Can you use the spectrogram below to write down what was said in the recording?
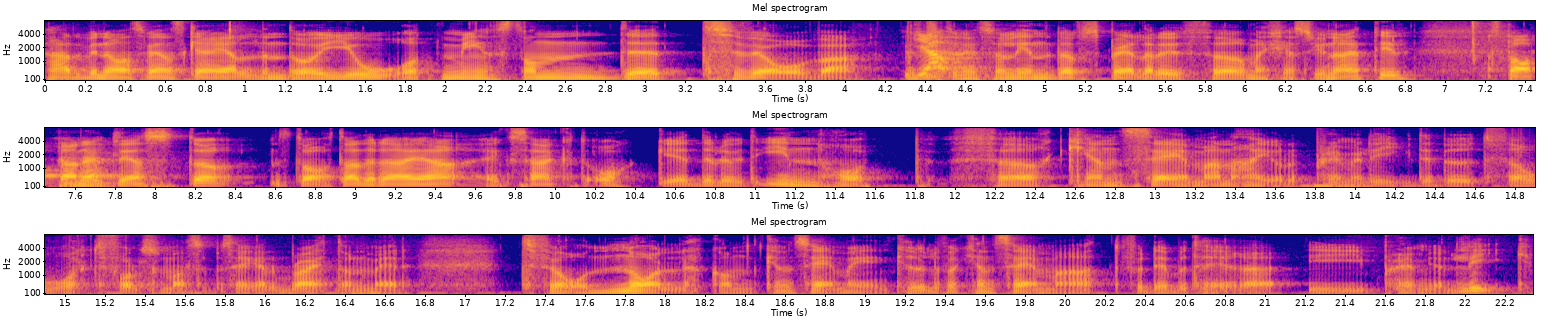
hade vi några svenskar i elden då? Jo, åtminstone två va? Ja. Nilsson Lindelöf spelade ju för Manchester United. Startade. Mot Leicester. Startade där ja, exakt. Och eh, det blev ett inhopp för Ken Sema när han gjorde Premier League-debut för Watford som alltså besegrade Brighton med 2-0. Kom Ken Sema in. Kul för Ken Sema att få debutera i Premier League.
